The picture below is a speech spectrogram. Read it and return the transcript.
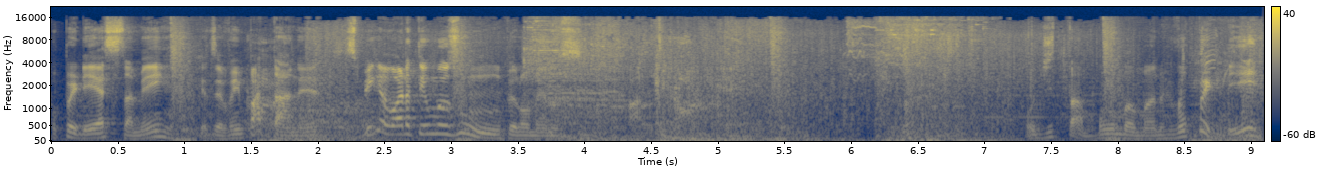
Vou perder essa também? Quer dizer, eu vou empatar, né? Se bem que agora tem o meus 1-1, pelo menos. Maldita bomba, mano. Eu vou perder?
